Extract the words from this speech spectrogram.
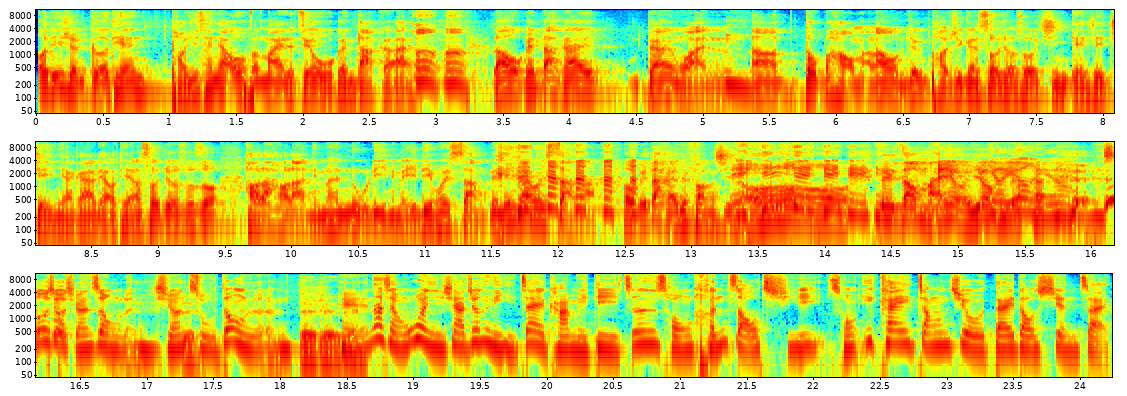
audition 隔天跑去参加 open mic 的只有我跟大可爱，嗯嗯，然后我跟大可爱。表演完，然后都不好嘛，然后我们就跑去跟 social 说，请给一些建议啊，跟他聊天。然后 social 说说，好了好了，你们很努力，你们一定会上，你们应该会上啊。我跟大概就放心了。哦，这一招蛮有用的，有用有用。social 喜欢这种人，喜欢主动的人。对对对。那想问一下，就是你在卡米蒂，真是从很早期，从一开张就待到现在，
